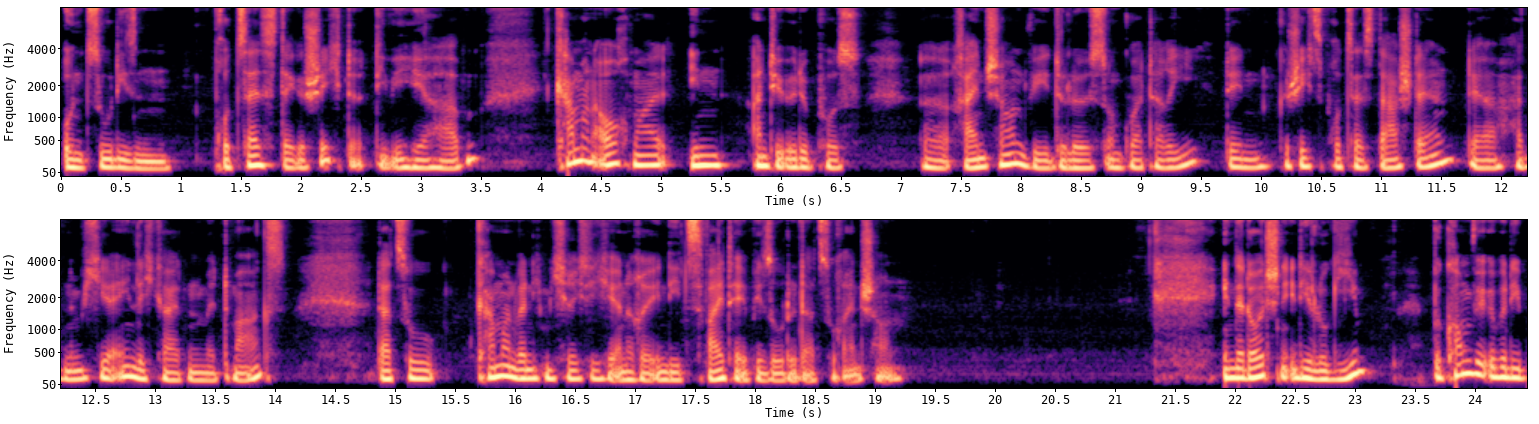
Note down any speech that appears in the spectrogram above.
Und zu diesem Prozess der Geschichte, die wir hier haben, kann man auch mal in Anti-Ödipus äh, reinschauen, wie Deleuze und Guattari den Geschichtsprozess darstellen. Der hat nämlich hier Ähnlichkeiten mit Marx. Dazu kann man, wenn ich mich richtig erinnere, in die zweite Episode dazu reinschauen. In der deutschen Ideologie bekommen wir über die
